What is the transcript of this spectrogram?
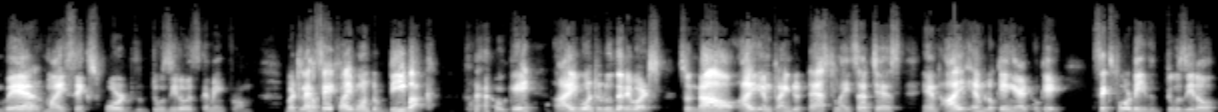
where my 6420 is coming from. But let's say if I want to debug, okay, I want to do the reverse. So now I am trying to test my searches and I am looking at, okay, 6420,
